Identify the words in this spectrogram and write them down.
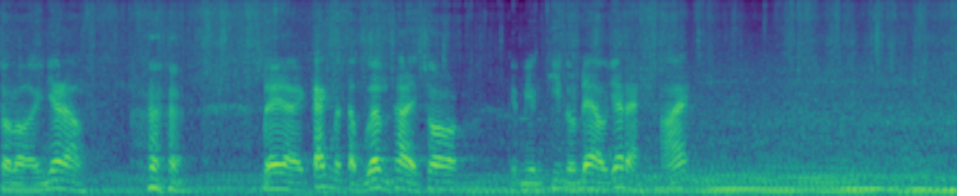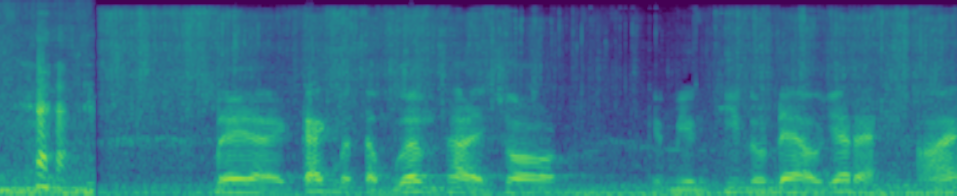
cho nó ấy nhất nào đây là cách mà tẩm ướp làm sao để cho cái miếng thịt nó đều nhất này. Đấy. Đây là cách mà tập gân sao để cho cái miếng thịt nó đều nhất này. Đấy.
